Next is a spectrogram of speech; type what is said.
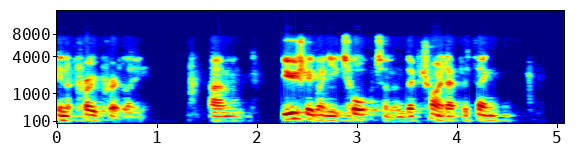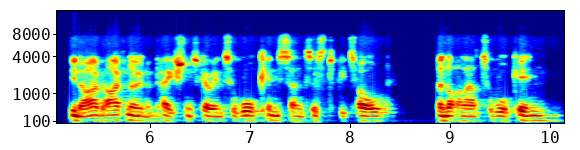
inappropriately. Um, usually when you talk to them, they've tried everything. You know, I've, I've known patients go into walk-in centres to be told they're not allowed to walk in.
